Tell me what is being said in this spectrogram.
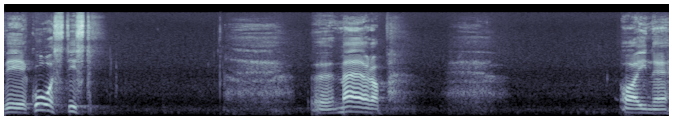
vee koostist, määrab aine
